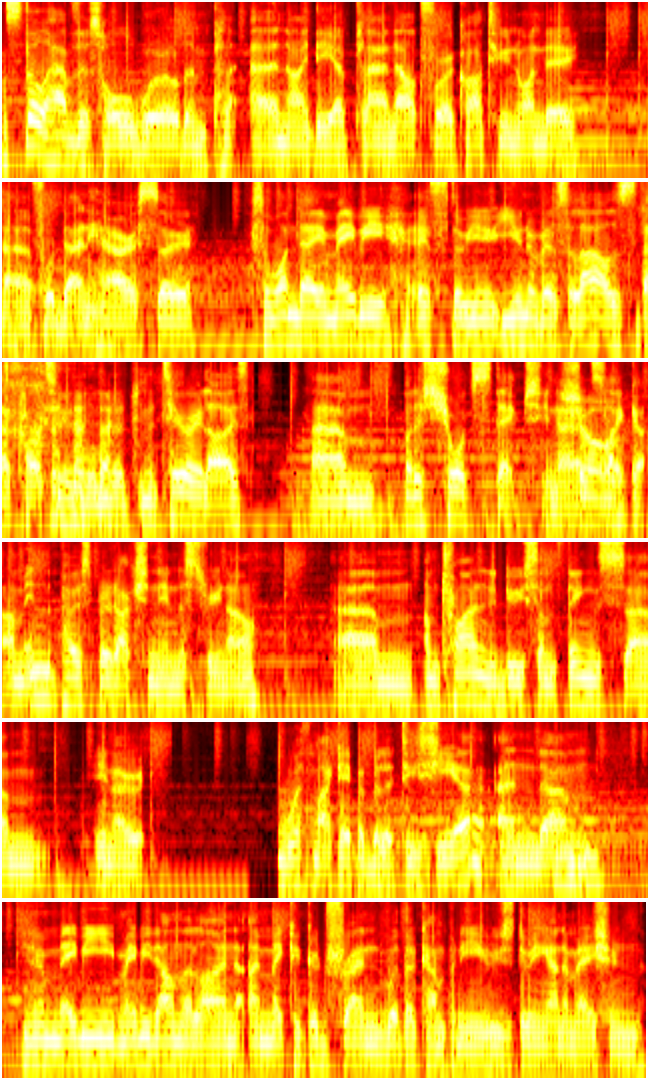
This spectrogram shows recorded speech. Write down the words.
I still have this whole world and pl- an idea planned out for a cartoon one day uh, for Danny Harris. So. So one day, maybe if the universe allows, that cartoon will ma- materialize. Um, but it's short steps, you know. It's like I'm in the post-production industry now. Um, I'm trying to do some things, um, you know, with my capabilities here, and um, you know, maybe maybe down the line, I make a good friend with a company who's doing animation,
